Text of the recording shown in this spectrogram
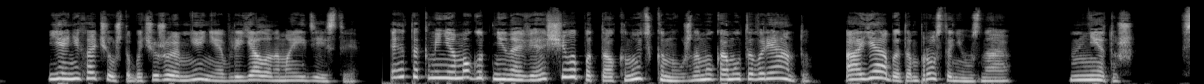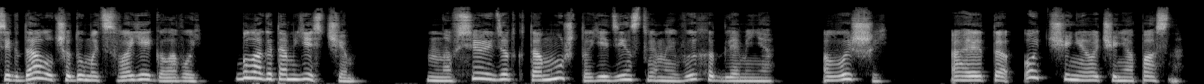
я не хочу, чтобы чужое мнение влияло на мои действия. Это к меня могут ненавязчиво подтолкнуть к нужному кому-то варианту, а я об этом просто не узнаю. Нет уж, всегда лучше думать своей головой, благо там есть чем. Но все идет к тому, что единственный выход для меня высший, а это очень и очень опасно.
